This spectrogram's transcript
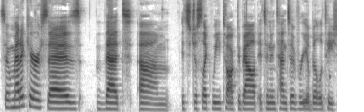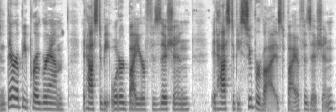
So Medicare says that um, it's just like we talked about. It's an intensive rehabilitation therapy program. It has to be ordered by your physician. It has to be supervised by a physician.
